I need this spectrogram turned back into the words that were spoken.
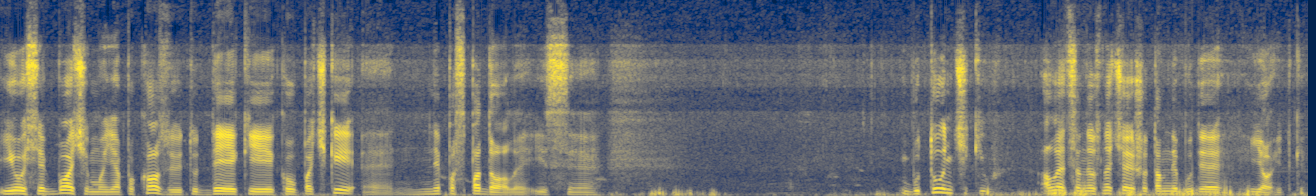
І ось як бачимо, я показую, тут деякі ковпачки е, не поспадали із е, бутончиків, але це не означає, що там не буде ягідки.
